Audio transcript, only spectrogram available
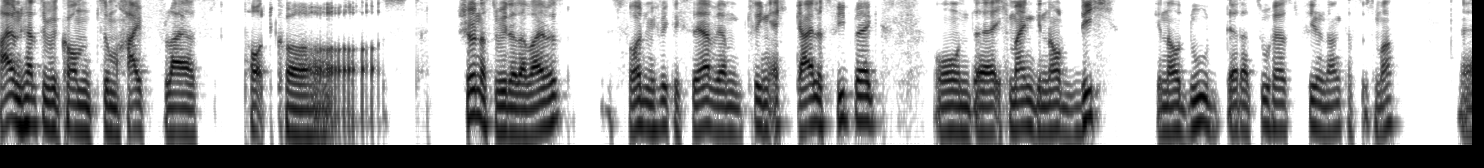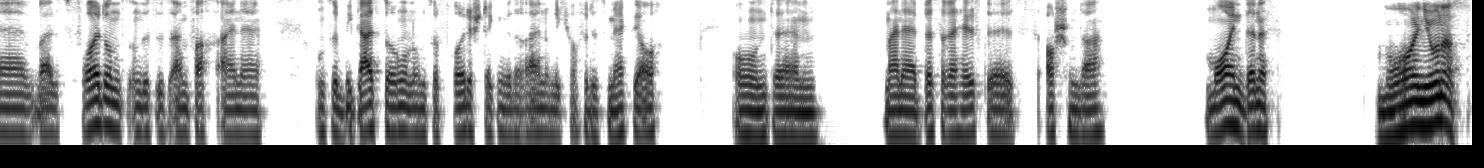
Hi und herzlich willkommen zum High Flyers Podcast. Schön, dass du wieder dabei bist. Es freut mich wirklich sehr. Wir kriegen echt geiles Feedback und äh, ich meine genau dich, genau du, der dazuhörst. Vielen Dank, dass du es machst, äh, weil es freut uns und es ist einfach eine, unsere Begeisterung und unsere Freude stecken wir da rein und ich hoffe, das merkt ihr auch. Und ähm, meine bessere Hälfte ist auch schon da. Moin, Dennis. Moin, Jonas.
